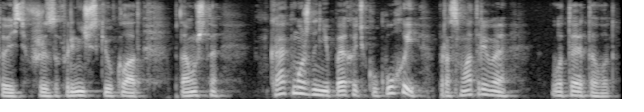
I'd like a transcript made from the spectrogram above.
То есть в шизофренический уклад. Потому что как можно не поехать кукухой, просматривая вот это вот,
